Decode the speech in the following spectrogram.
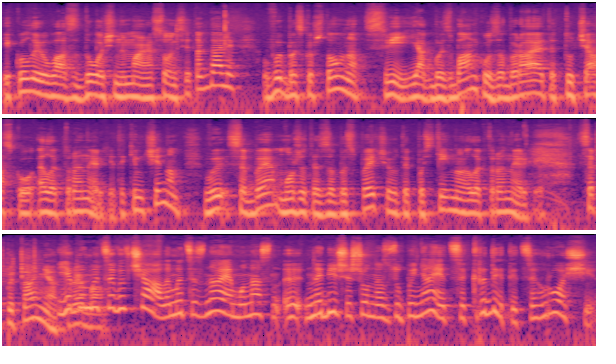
і коли у вас дощ, немає сонця і так далі, ви безкоштовно свій, якби з банку, забираєте ту частку електроенергії. Таким чином, ви себе можете забезпечувати постійну електроенергію. Це питання Якби треба... ми це вивчали, ми це знаємо. Нас е, найбільше, що нас зупиняє, це кредити, це гроші.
